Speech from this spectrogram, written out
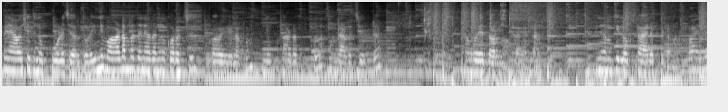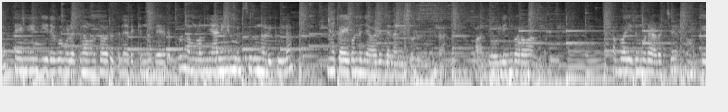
പിന്നെ ആവശ്യത്തിന് ഉപ്പ് കൂടെ ചേർത്തോളൂ. ഇനി വാടുമ്പോൾ തന്നെ അതങ്ങ് കുറച്ച് കുറയുമല്ലോ അപ്പം ഇനി അടപ്പ് കൊണ്ട് അടച്ചിട്ട് നമുക്ക് തുറന്ന് നോക്കാം കേട്ടോ. ഇനി നമുക്ക് ഇതിലോട്ട് അരപ്പിടണം. അപ്പോൾ അതിൽ തേങ്ങയും ജീരകവും വെളുത്ത് നമ്മൾ തോരത്തിന് അരയ്ക്കുന്നത് അരപ്പ് നമ്മളൊന്ന് ഞാനിങ്ങനെ മിക്സിയിലൊന്നും അടിക്കില്ല ഒന്ന് കൈ കൊണ്ട് ഞാടി തന്നെ ഇട്ട് കൊടുക്കും കേട്ടോ. അപ്പോൾ ജോലിയും കുറവാണല്ലോ. അപ്പോൾ ഇതും കൂടെ അടച്ച് നമുക്ക്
